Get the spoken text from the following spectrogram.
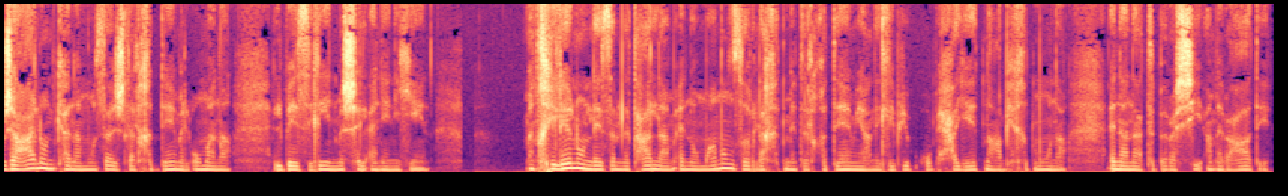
وجعلهم كنموذج للخدام الأمنا البازلين مش الأنانيين. من خلالهم لازم نتعلم إنه ما ننظر لخدمة الخدام يعني اللي بيبقوا بحياتنا عم بيخدمونا إننا نعتبرها شيء أمر عادي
